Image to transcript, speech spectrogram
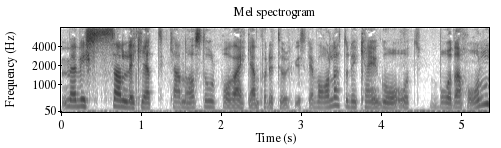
med viss sannolikhet kan ha stor påverkan på det turkiska valet och det kan ju gå åt båda håll.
